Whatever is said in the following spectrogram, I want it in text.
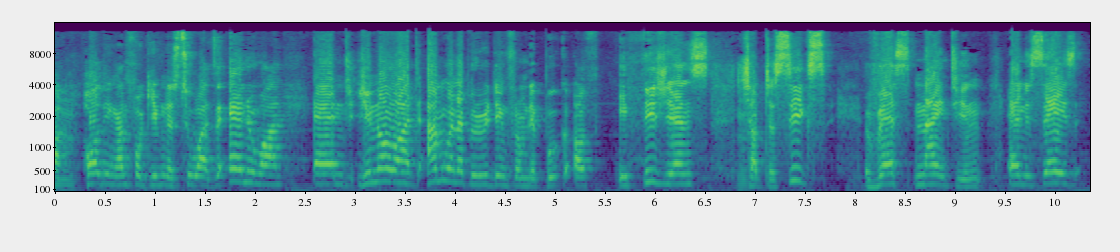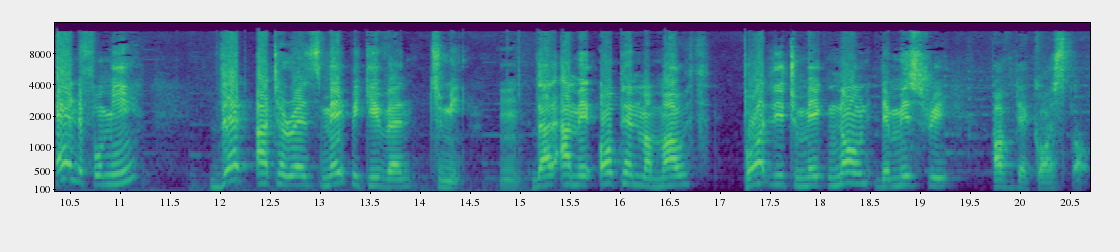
uh, Mm. holding unforgiveness towards anyone. And you know what? I'm gonna be reading from the book of Ephesians, Mm. chapter 6, verse 19, and it says, And for me, that utterance may be given to me, Mm. that I may open my mouth boldly to make known the mystery of the gospel.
